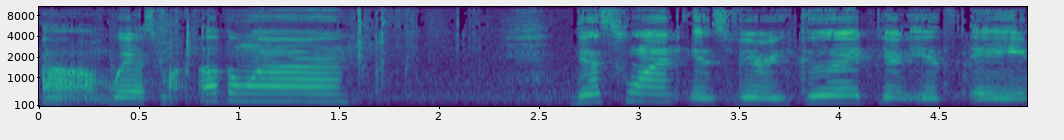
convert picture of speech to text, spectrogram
Um, where's my other one? This one is very good. There is a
